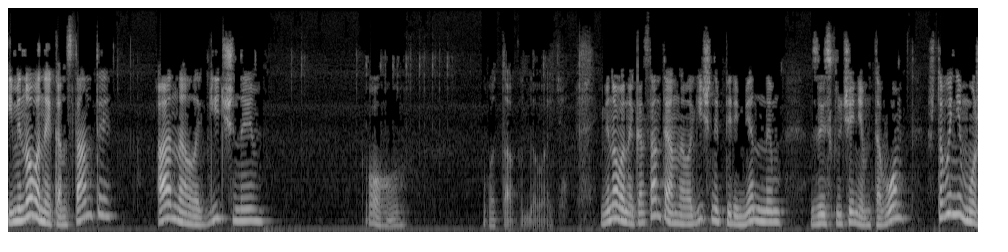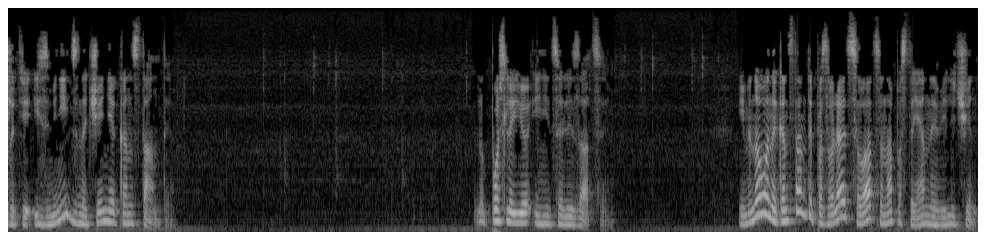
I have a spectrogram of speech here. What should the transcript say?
Именованные константы аналогичны... Ого. Вот так вот давайте. Именованные константы аналогичны переменным за исключением того, что вы не можете изменить значение константы. Ну, после ее инициализации. Именованные константы позволяют ссылаться на постоянные величины.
